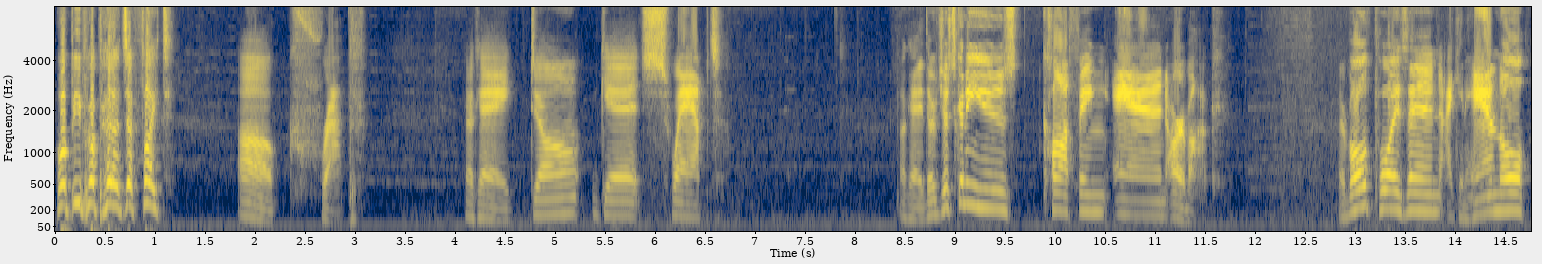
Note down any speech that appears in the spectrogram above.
or be prepared to fight. Oh, crap. Okay, don't get swapped. Okay, they're just gonna use Koffing and Arbok. They're both poison. I can handle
